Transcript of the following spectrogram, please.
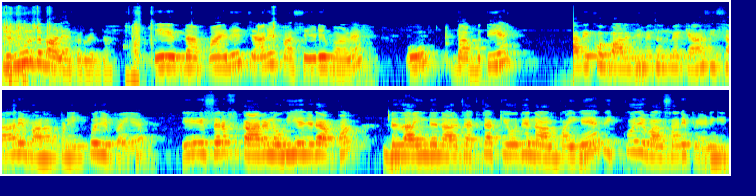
ਜ਼ਰੂਰ ਦਬਾ ਲਿਆ ਕਰੋ ਇਦਾਂ ਇਹ ਇਦਾਂ ਆਪਾਂ ਇਹਦੇ ਚਾਰੇ ਪਾਸੇ ਜਿਹੜੇ ਵਾਲ ਹੈ, ਉਹ ਦੱਬਤੇ ਆ। ਆ ਦੇਖੋ ਵਾਲ, ਜਿਵੇਂ ਤੁਹਾਨੂੰ ਮੈਂ ਕਿਹਾ ਸੀ, ਸਾਰੇ ਵਾਲ ਆਪਣੇ ਇੱਕੋ ਜਿਹੇ ਪਏ ਆ। ਇਹ ਸਿਰਫ ਕਾਰਨ ਉਹੀ ਹੈ ਜਿਹੜਾ ਆਪਾਂ ਡਿਜ਼ਾਈਨ ਦੇ ਨਾਲ ਚੱਕ ਚੱਕ ਕੇ ਉਹਦੇ ਨਾਲ ਪਾਈ ਗਏ ਆ, ਤੇ ਇੱਕੋ ਜਿਹੇ ਵਾਲ ਸਾਰੇ ਪੈਣਗੇ।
